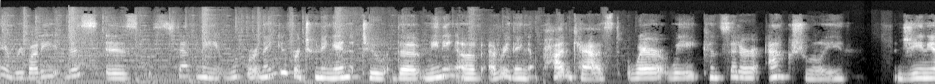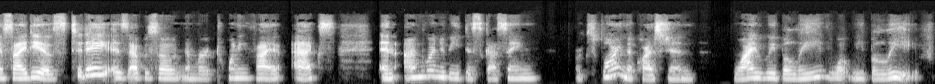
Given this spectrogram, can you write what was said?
Hi, everybody. This is Stephanie Rupert. Thank you for tuning in to the Meaning of Everything podcast, where we consider actually genius ideas. Today is episode number 25X, and I'm going to be discussing or exploring the question why we believe what we believe.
